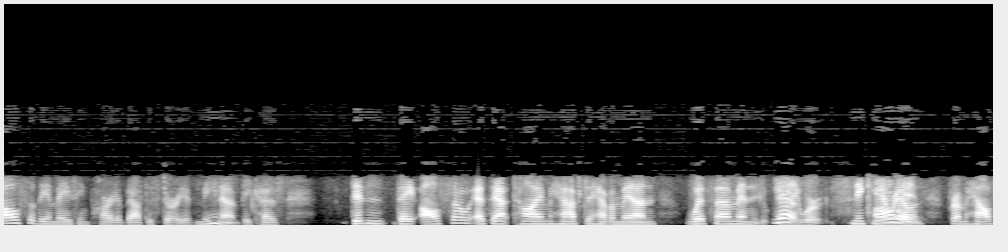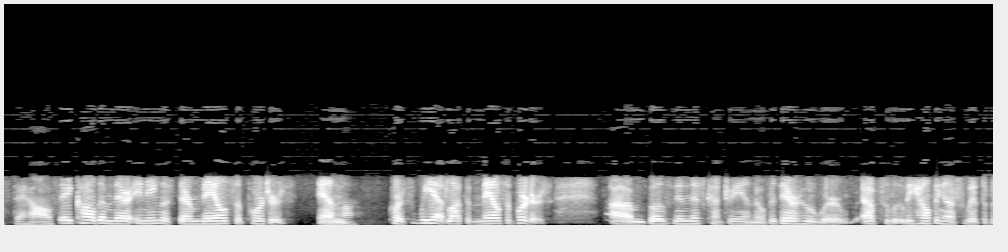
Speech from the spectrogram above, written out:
also the amazing part about the story of Meena because didn't they also at that time have to have a man with them and, Yes. and they were sneaking Always. around from house to house? They call them their, in English, they're male supporters. And Uh-huh. of course, we had lots of male supporters, um, both in this country and over there, who were absolutely helping us with the,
